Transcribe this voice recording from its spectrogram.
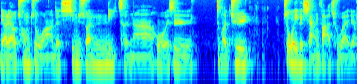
聊聊创作啊的辛酸历程啊，或者是怎么去做一个想法出来这样。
